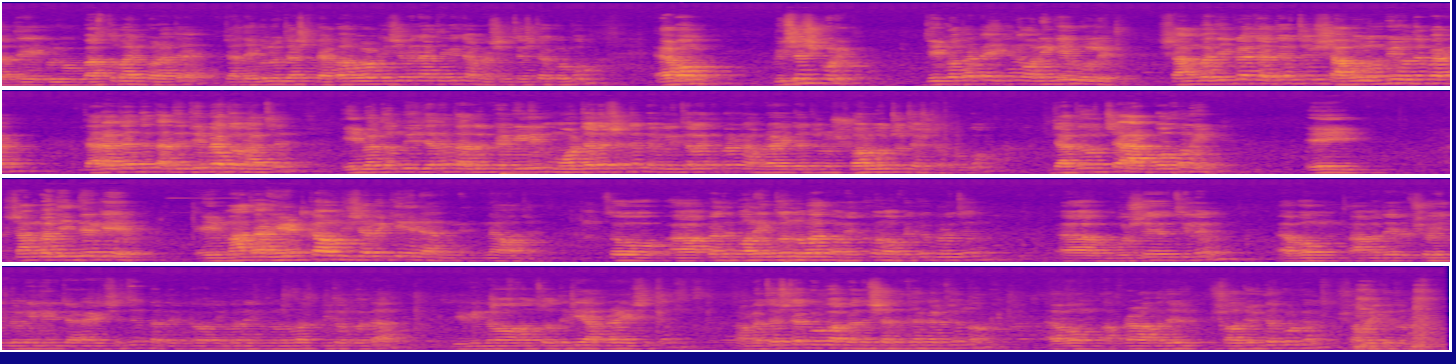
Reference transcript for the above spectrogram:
যাতে এগুলো বাস্তবায়ন করা যায়, যাতে এগুলো জাস্ট পেপার ওয়ার্ক হিসেবে না থেকে আমরা সেই চেষ্টা করব। এবং বিশেষ করে যে কথাটা এখানে অনেকেই বললেন, সাংবাদিকরা যাতে হচ্ছে স্বাবলম্বী হতে পারেন তারা যাতে তাদের যে বেতন আছে, এই বেতন দিয়ে যাতে তাদের ফ্যামিলির মর্যাদার সাথে ফ্যামিলি চালাতে পারেন, আমরা এটার জন্য সর্বোচ্চ চেষ্টা করব। যাতে হচ্ছে আর কখনোই এই সাংবাদিকদেরকে এই মাথা হেড কাউন্ট হিসাবে কিনে নেওয়া- যায়। তো আপনাদের অনেক ধন্যবাদ, অনেকক্ষণ অপেক্ষা করেছেন বসে ছিলেন এবং আমাদের শহীদ ফ্যামিলির যারা এসেছেন, তাদেরকে অনেক অনেক ধন্যবাদ, কৃতজ্ঞতা। বিভিন্ন অঞ্চল থেকে আপনারা এসেছেন। আমরা চেষ্টা করব আপনাদের সাথে থাকার জন্য এবং আপনারা আমাদের সহযোগিতা করবেন। সবাইকে ধন্যবাদ।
